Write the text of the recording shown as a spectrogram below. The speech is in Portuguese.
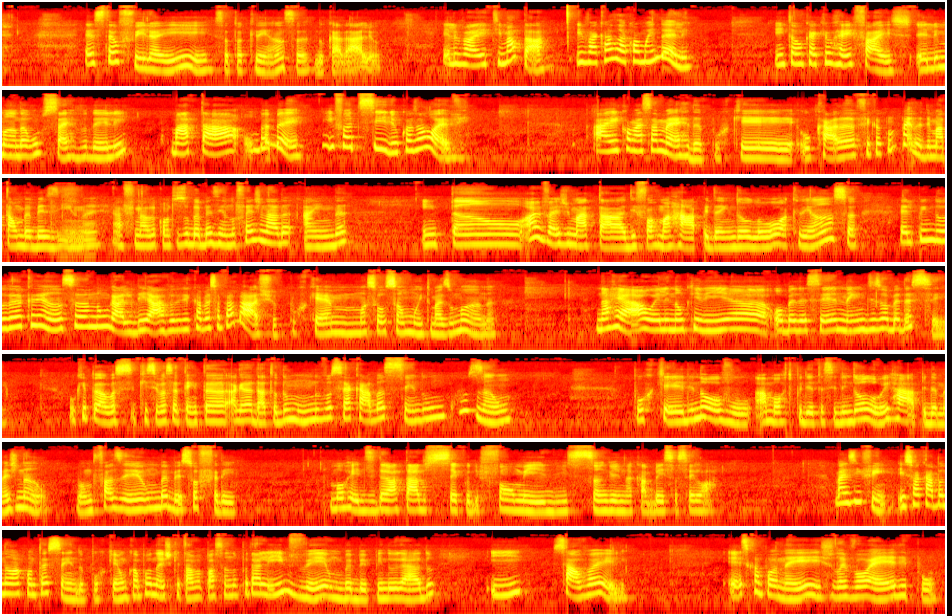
esse teu filho aí, essa tua criança do caralho, ele vai te matar e vai casar com a mãe dele. Então o que é que o rei faz? Ele manda um servo dele matar um bebê. Infanticídio, coisa leve. Aí começa a merda, porque o cara fica com pena de matar um bebezinho, né? Afinal de contas, o bebezinho não fez nada ainda então, ao invés de matar de forma rápida, indolor a criança, ele pendura a criança num galho de árvore de cabeça para baixo, porque é uma solução muito mais humana. Na real, ele não queria obedecer nem desobedecer. O que prova que se você tenta agradar todo mundo, você acaba sendo um cuzão. Porque, de novo, a morte podia ter sido indolor e rápida, mas não. Vamos fazer um bebê sofrer morrer desidratado, seco de fome, de sangue na cabeça, sei lá. Mas enfim, isso acaba não acontecendo, porque um camponês que estava passando por ali vê um bebê pendurado e salva ele. Esse camponês levou Édipo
